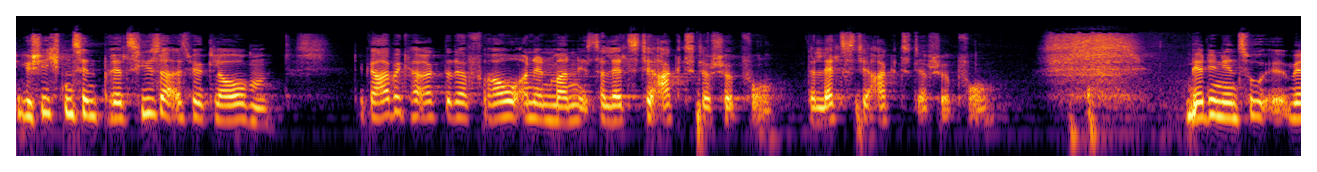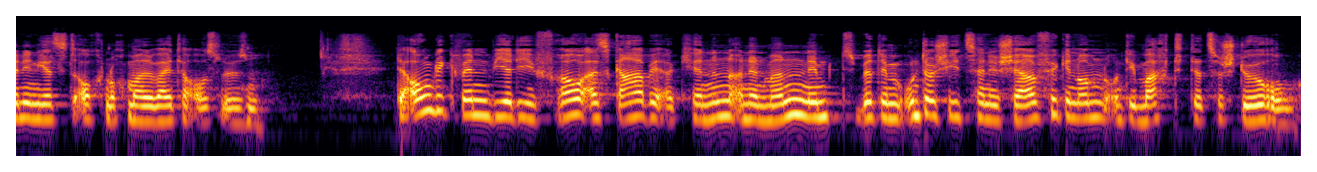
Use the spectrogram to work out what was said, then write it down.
Die Geschichten sind präziser, als wir glauben. Der Gabecharakter der Frau an den Mann ist der letzte Akt der Schöpfung. Der letzte Akt der Schöpfung. Ich werde ihn, hinzu, ihn jetzt auch nochmal weiter auslösen. Der Augenblick, wenn wir die Frau als Gabe erkennen an den Mann, nimmt, wird im Unterschied seine Schärfe genommen und die Macht der Zerstörung.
